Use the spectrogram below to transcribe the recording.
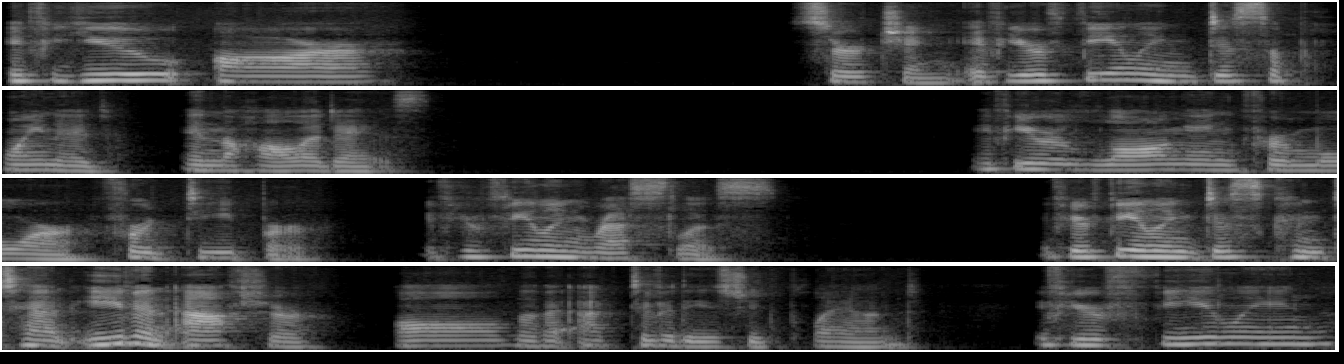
If you are searching, if you're feeling disappointed in the holidays, if you're longing for more, for deeper, if you're feeling restless, if you're feeling discontent, even after all the activities you'd planned, if you're feeling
